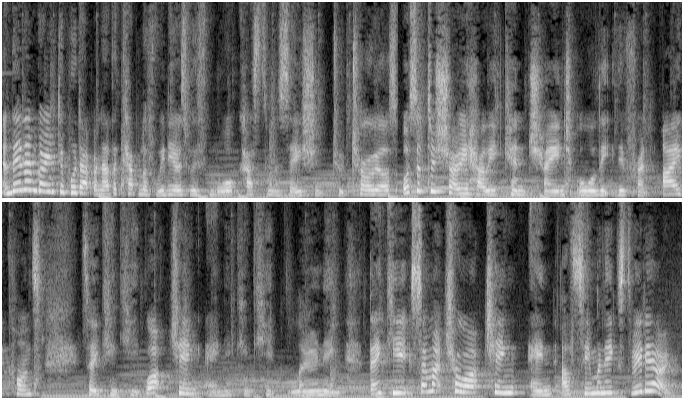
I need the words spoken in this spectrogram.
And then I'm going to put up another couple of videos with more customization tutorials. Also to show you how you can change all the different icons so you can keep watching and you can keep learning. Thank you so much for watching and I'll see you in my next video.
